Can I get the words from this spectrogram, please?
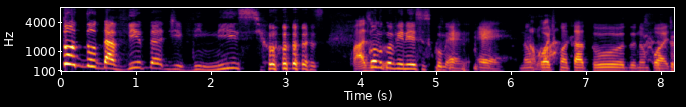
tudo da vida de Vinícius. Quase Como tudo. que o Vinícius come... é, é, não Vamos pode lá. contar tudo, não pode.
